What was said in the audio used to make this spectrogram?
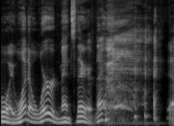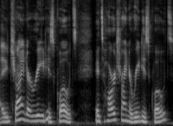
Boy, what a word meant there. That trying to read his quotes. It's hard trying to read his quotes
